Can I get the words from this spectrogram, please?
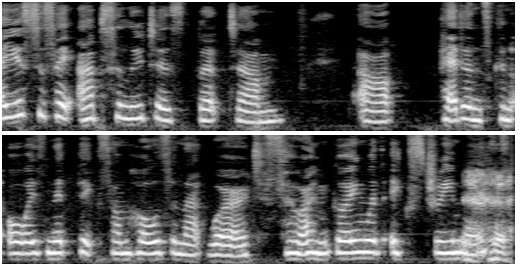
I used to say absolutist, but um, uh, pedants can always nitpick some holes in that word. So I'm going with extremist.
